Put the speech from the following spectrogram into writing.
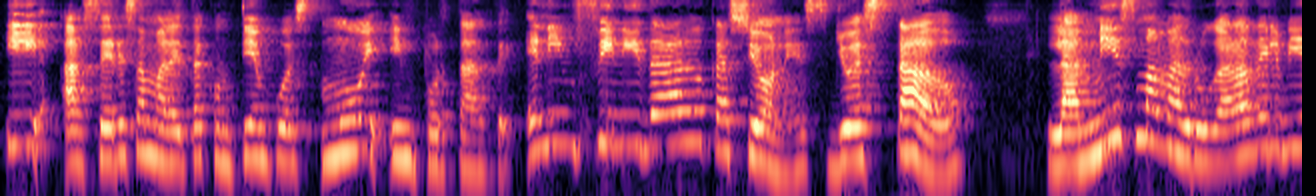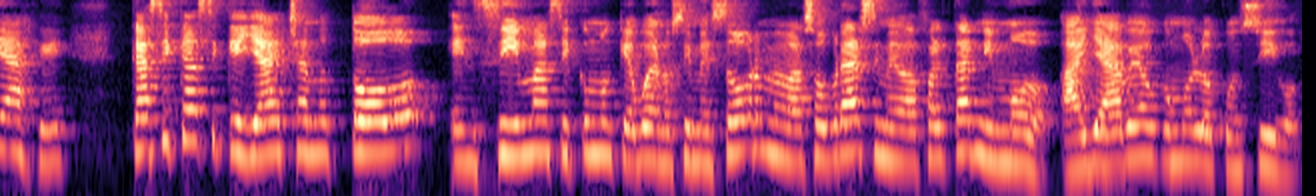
y hacer esa maleta con tiempo es muy importante. En infinidad de ocasiones yo he estado la misma madrugada del viaje casi casi que ya echando todo encima, así como que, bueno, si me sobra, me va a sobrar, si me va a faltar, ni modo, allá veo cómo lo consigo.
